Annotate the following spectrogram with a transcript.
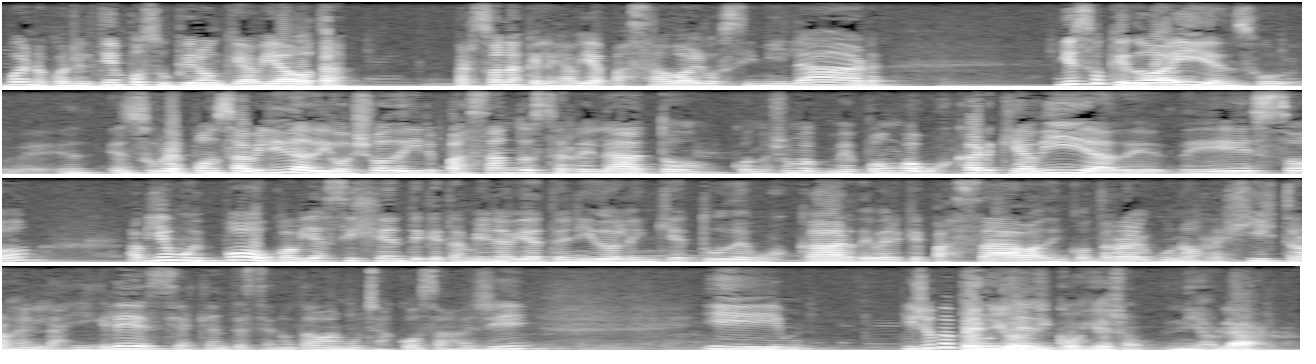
Bueno, con el tiempo supieron que había otras personas que les había pasado algo similar. Y eso quedó ahí en su, en, su responsabilidad, digo yo, de ir pasando ese relato. Cuando yo me, pongo a buscar qué había de, eso, había muy poco, había sí gente que también había tenido la inquietud de buscar, de ver qué pasaba, de encontrar algunos registros en las iglesias, que antes se anotaban muchas cosas allí. Y, yo me pregunté... Periódicos y eso, ni hablar.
